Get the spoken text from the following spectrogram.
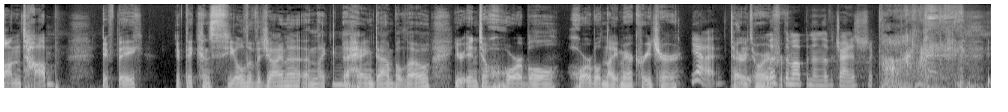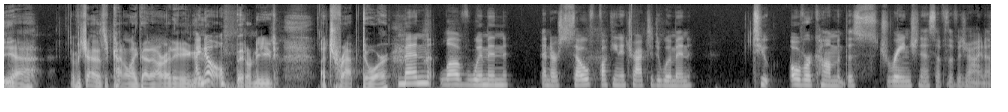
on top, if they if they conceal the vagina and like Mm-hmm. hang down below, you're into horrible, horrible nightmare creature. yeah, so you Territory lift for- them up and then the vagina's just like. Yeah. Vaginas are kind of like that already. I know. They don't need a trap door. Men love women and are so fucking attracted to women to overcome the strangeness of the vagina.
